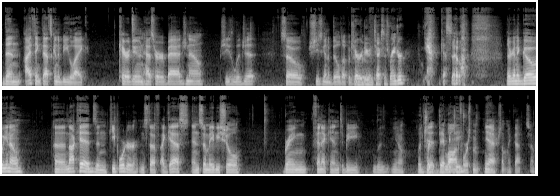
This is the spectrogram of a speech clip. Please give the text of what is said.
then I think that's going to be like Cara Dune has her badge now. She's legit, so she's going to build up a Cara group of- Dune, Texas Ranger. Yeah, I guess so. They're going to go, you know, uh, knock heads and keep order and stuff. I guess, and so maybe she'll bring Fennec in to be, you know, legit law enforcement. Yeah, or something like that. So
